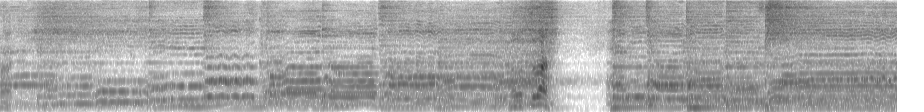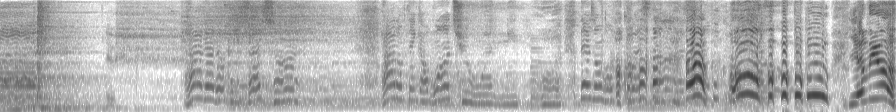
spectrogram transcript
Bak. Dağıttılar. Think I want you anymore. There's no no more Oh! Yanıyor.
